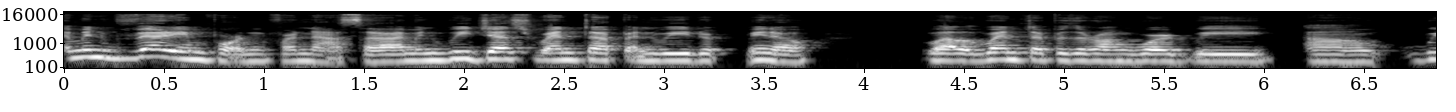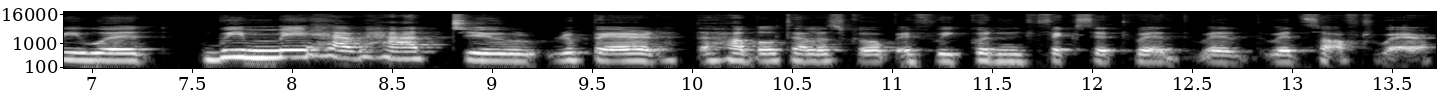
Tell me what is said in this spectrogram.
I mean, very important for NASA. I mean, we just went up and we, you know, well, went up is the wrong word. We uh, we would we may have had to repair the Hubble telescope if we couldn't fix it with with with software.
